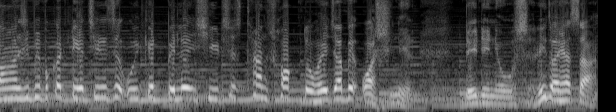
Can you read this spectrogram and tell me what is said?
বাংলাদেশের বিপক্ষে টেস্ট সিরিজে উইকেট পেলে শীর্ষস্থান শক্ত হয়ে যাবে অশ্বিনের বিডি নিউজ, হৃদয় হাসান।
